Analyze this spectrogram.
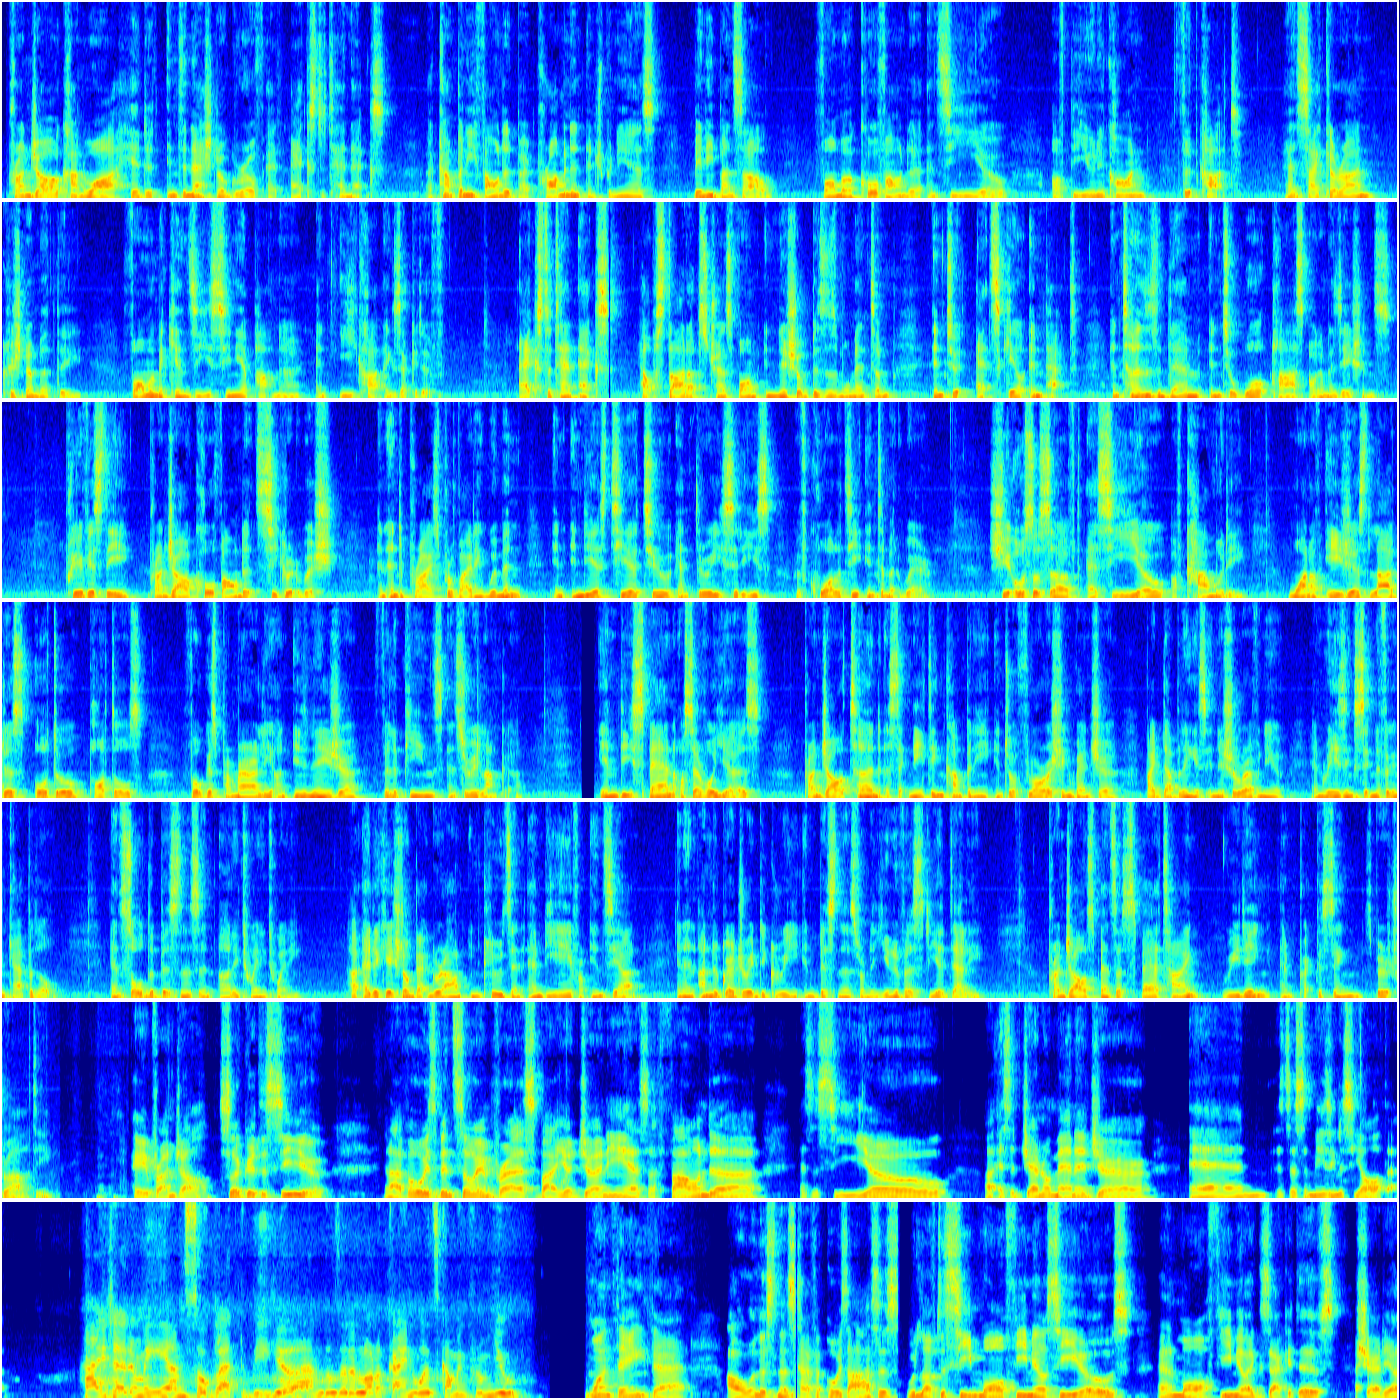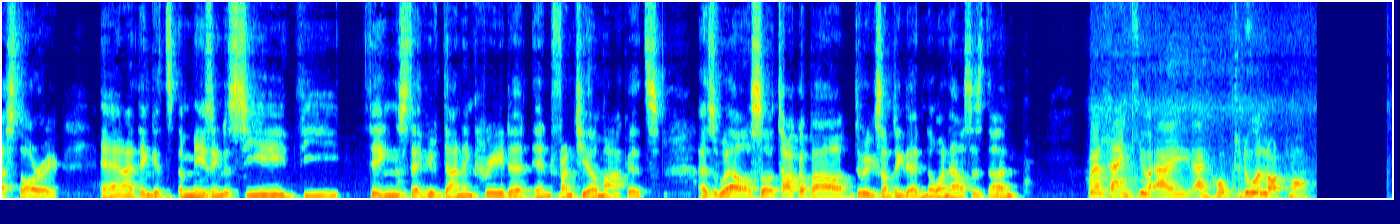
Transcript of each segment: Pranjal Kanwar headed international growth at X to 10X, a company founded by prominent entrepreneurs Binny Bansal, former co founder and CEO of the unicorn Flipkart, and Saikiran Krishnamurthy, former McKinsey senior partner and eCart executive. X to 10X helps startups transform initial business momentum into at scale impact and turns them into world class organizations. Previously, Pranjal co founded Secret Wish, an enterprise providing women in India's tier 2 and 3 cities with quality intimate wear. She also served as CEO of Carmudi, one of Asia's largest auto portals focused primarily on Indonesia, Philippines, and Sri Lanka. In the span of several years, Pranjal turned a stagnating company into a flourishing venture by doubling its initial revenue and raising significant capital and sold the business in early 2020. Her educational background includes an MBA from INSEAD and an undergraduate degree in business from the University of Delhi. Pranjal spends her spare time reading and practicing spirituality. Hey, Pranjal, so good to see you. And I've always been so impressed by your journey as a founder, as a CEO, uh, as a general manager. And it's just amazing to see all of that. Hi, Jeremy. I'm so glad to be here. And those are a lot of kind words coming from you. One thing that our listeners have always asked is we'd love to see more female CEOs and more female executives share their story. And I think it's amazing to see the things that you've done and created in frontier markets as well. So, talk about doing something that no one else has done. Well, thank you. I, I hope to do a lot more.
